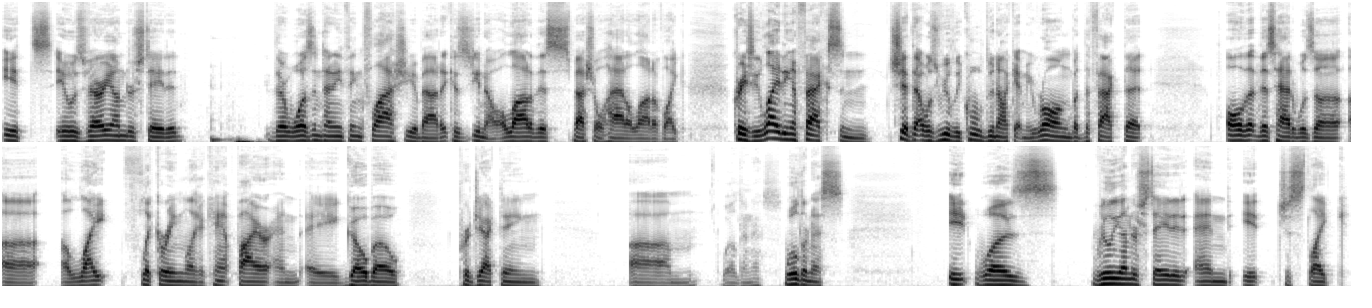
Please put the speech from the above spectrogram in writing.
it's it was very understated. There wasn't anything flashy about it because you know a lot of this special had a lot of like crazy lighting effects and shit that was really cool. Do not get me wrong, but the fact that all that this had was a a, a light flickering like a campfire and a gobo projecting um Wilderness. wilderness it was really understated and it just like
